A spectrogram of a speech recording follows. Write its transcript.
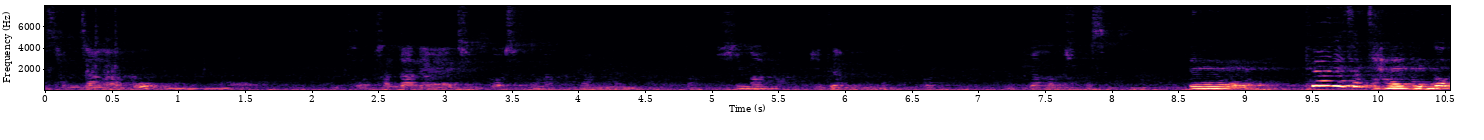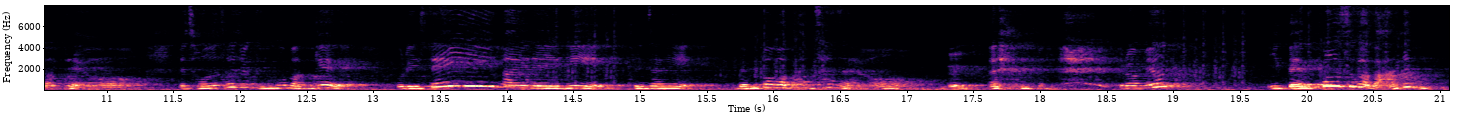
성장하고 어, 더 단단해질 것이다라는 어떤 희망, 믿음 같은 걸 표현하고 싶었습니다. 네, 표현이 참 잘 된 것 같아요. 근데 저는 사실 궁금한 게 우리 Say My Name이 굉장히 멤버가 많잖아요. 네, 그러면 이 멤버 수가 많은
